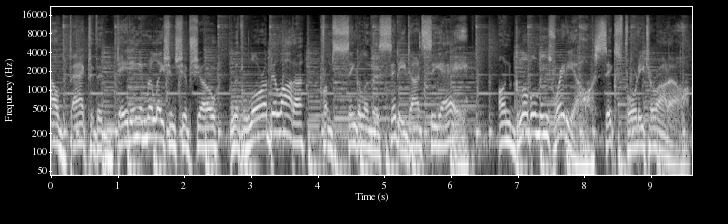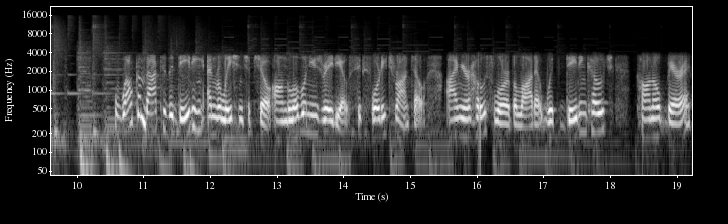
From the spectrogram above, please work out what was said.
Now back to the Dating and Relationship Show with Laura Bilotta from singleinthecity.ca on Global News Radio 640 Toronto. Welcome back to the Dating and Relationship Show on Global News Radio 640 Toronto. I'm your host, Laura Bilotta, with dating coach Connell Barrett,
